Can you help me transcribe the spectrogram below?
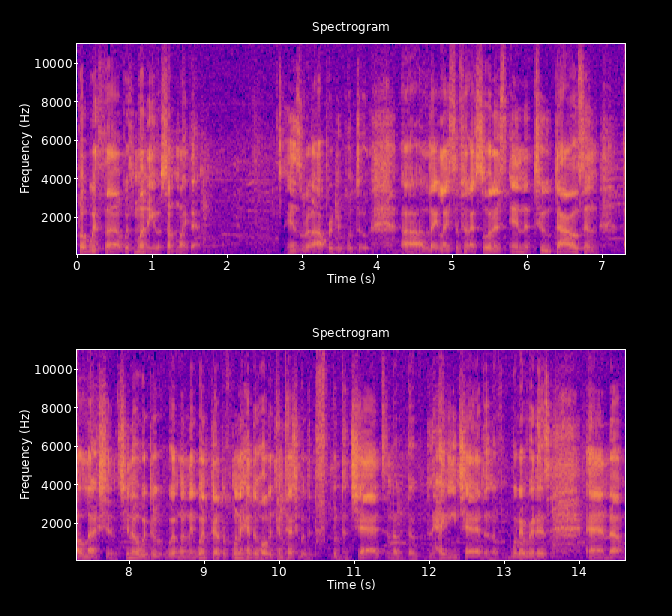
but with uh, with money or something like that. Here's what an operative will do. Uh, like, like I saw this in the 2000 elections. You know, with the, when, they went there, when they had to hold a contest with the, with the Chads and the, the hanging Chads and the, whatever it is, and um,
